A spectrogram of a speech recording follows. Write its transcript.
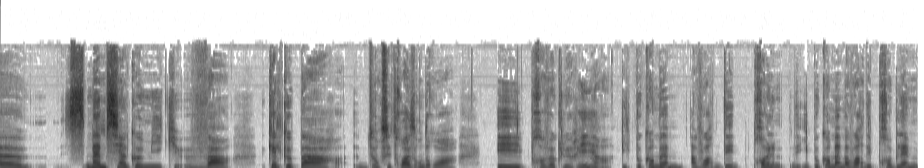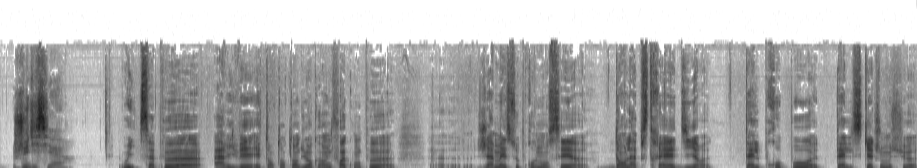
Euh, même si un comique va quelque part dans ces trois endroits et provoque le rire, il peut quand même avoir des problèmes, il peut quand même avoir des problèmes judiciaires. Oui, ça peut euh, arriver, étant entendu encore une fois qu'on peut euh, jamais se prononcer euh, dans l'abstrait, dire tel propos, euh, tel sketch. Monsieur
